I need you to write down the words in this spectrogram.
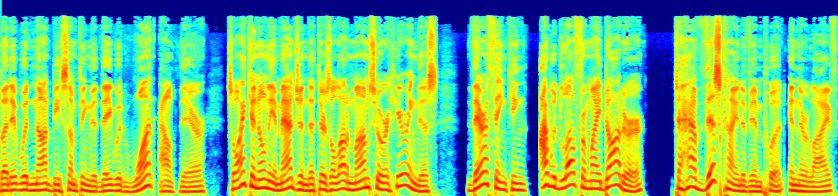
but it would not be something that they would want out there. So i can only imagine that there's a lot of moms who are hearing this. They're thinking i would love for my daughter to have this kind of input in their life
